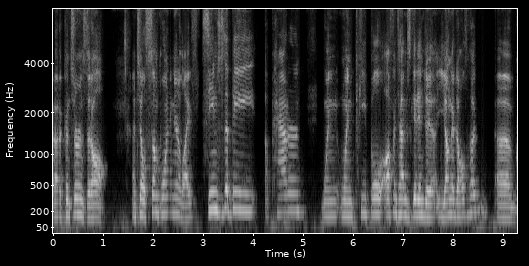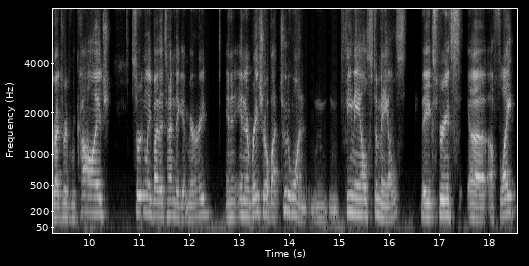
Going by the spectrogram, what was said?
uh, concerns at all until some point in their life. Seems to be a pattern when when people oftentimes get into young adulthood, uh, graduate from college certainly by the time they get married, and in, in a ratio about two to one, females to males, they experience uh, a flight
